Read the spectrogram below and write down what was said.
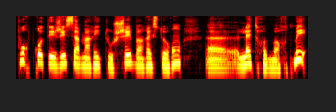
pour protéger sa Marie Touchet ben, resteront euh, lettres mortes. Mais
